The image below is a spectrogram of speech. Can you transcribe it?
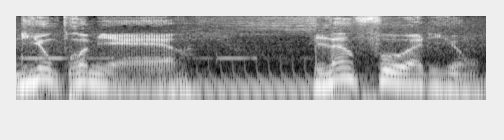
Lyon Première, l'info à Lyon.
